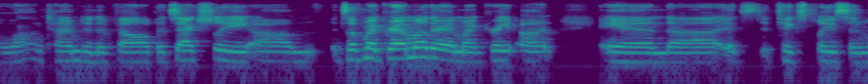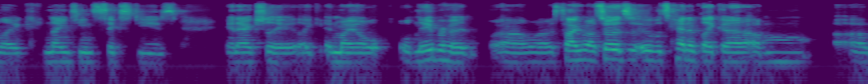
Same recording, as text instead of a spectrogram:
a long time to develop. It's actually um, it's of my grandmother and my great aunt, and uh, it's it takes place in like 1960s, and actually like in my old, old neighborhood uh, when I was talking about. So it was kind of like a, a, a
